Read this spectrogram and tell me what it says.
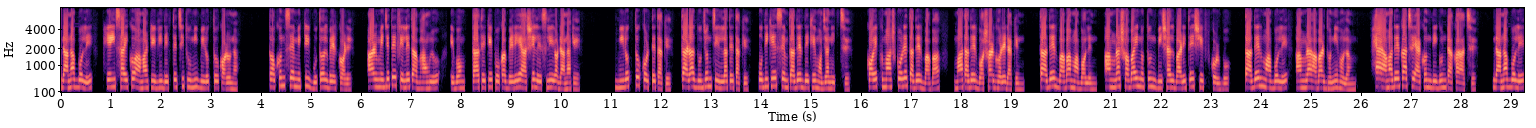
ডানা বলে, হেই, সাইকো, আমার টিভি দেখতেছি, তুমি বিরক্ত করো না। তখন সেম একটি বোতল বের করে, আর মেঝেতে ফেলে তা ভাঙলো এবং তা থেকে পোকা বেরিয়ে আসে লেসলি ও ডানাকে। বিরক্ত করতে থাকে, তারা দুজন চিল্লাতে থাকে। ওদিকে সেম তাদের দেখে মজা নিচ্ছে। কয়েক মাস পরে তাদের বাবা, মা তাদের বসার ঘরে ডাকেন। তাদের বাবা মা বলেন, আমরা সবাই নতুন বিশাল বাড়িতে শিফট করব। তাদের মা বলে, আমরা আবার ধনী হলাম। হ্যাঁ আমাদের কাছে এখন দ্বিগুণ টাকা আছে। ডানা বলে,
